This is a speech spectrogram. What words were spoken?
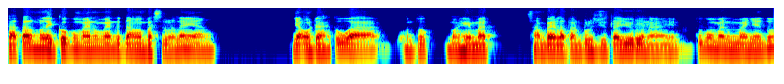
bakal melego pemain-pemain utama Barcelona yang yang udah tua untuk menghemat sampai 80 juta euro. Nah, itu pemain-pemainnya itu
